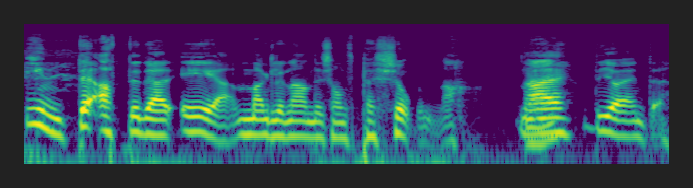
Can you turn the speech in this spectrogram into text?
inte att det där är Magdalena Anderssons persona. Nej, Nej. det gör jag inte.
